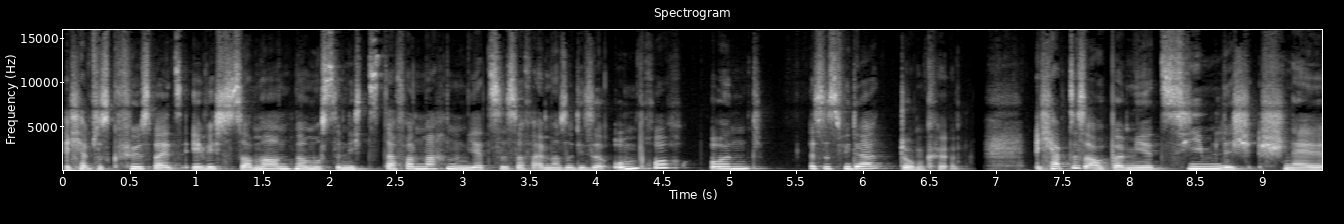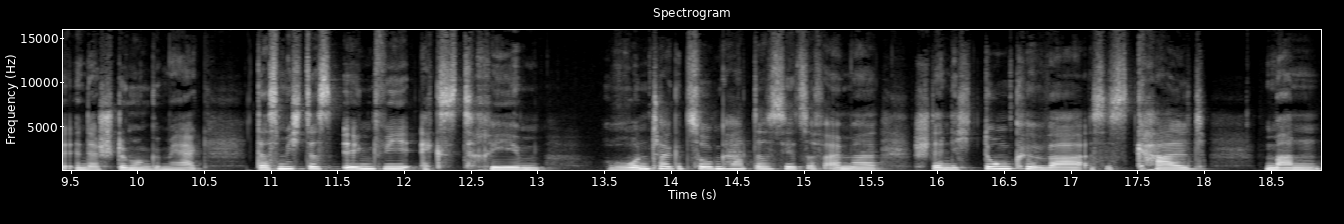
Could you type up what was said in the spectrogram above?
ich habe das Gefühl, es war jetzt ewig Sommer und man musste nichts davon machen. Und jetzt ist auf einmal so dieser Umbruch und es ist wieder dunkel. Ich habe das auch bei mir ziemlich schnell in der Stimmung gemerkt dass mich das irgendwie extrem runtergezogen hat, dass es jetzt auf einmal ständig dunkel war, es ist kalt, man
